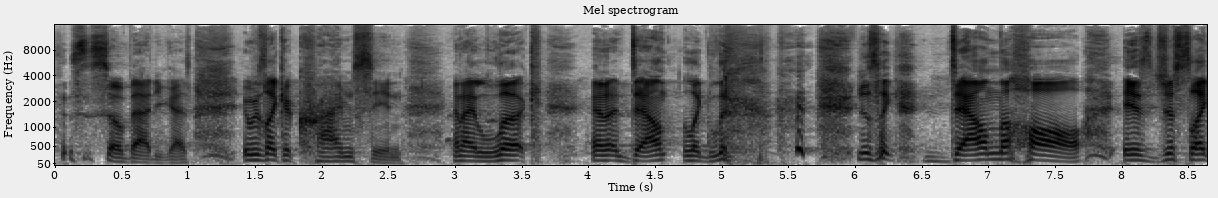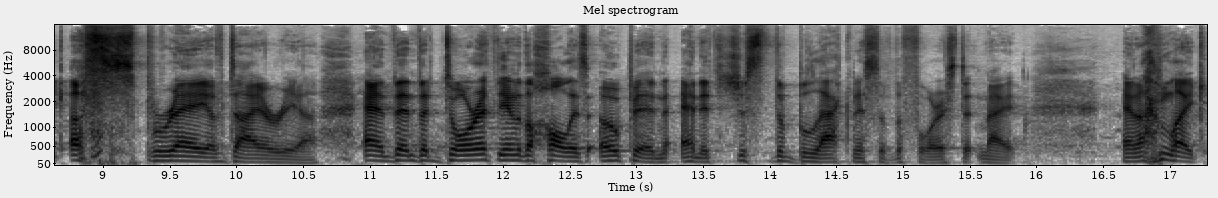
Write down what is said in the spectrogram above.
this is so bad, you guys. It was like a crime scene. And I look, and down, like, just like down the hall is just like a spray of diarrhea. And then the door at the end of the hall is open, and it's just the blackness of the forest at night. And I'm like,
